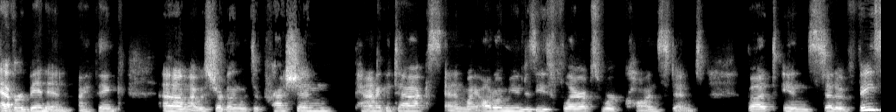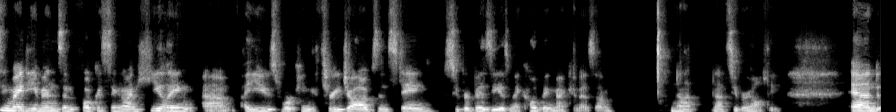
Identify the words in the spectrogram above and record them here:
ever been in, I think. Um, I was struggling with depression, panic attacks, and my autoimmune disease flare ups were constant. But instead of facing my demons and focusing on healing, um, I used working three jobs and staying super busy as my coping mechanism not not super healthy. And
